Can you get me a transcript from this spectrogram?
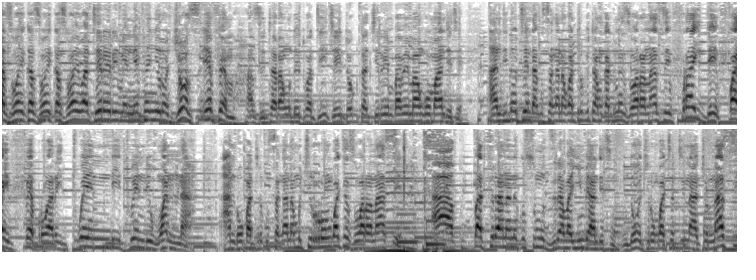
ikazwai ikazwai ikazwai vateereri venhepfenyuro jos fm zita rangu ndoitwa dj dr. Chiremba vemangoma anditi andinotenda kusangana kwatiri kuita mukati mezuva ranhasi friday 5 february 2021 andoba tiri kusangana muchirongwa chezuva ranhasi kubatsirana nekusumudzira vaimbi handiti ndo chirongwa chatinacho. Nhasi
